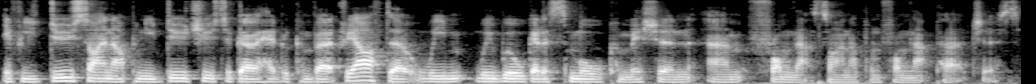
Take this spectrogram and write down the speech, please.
if you do sign up and you do choose to go ahead with Convertri after, we, we will get a small commission um, from that sign up and from that purchase.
